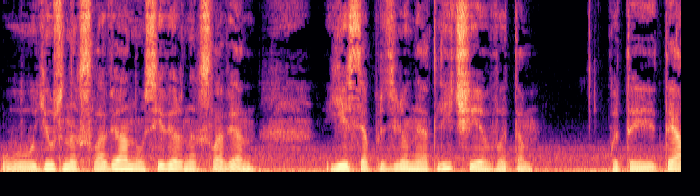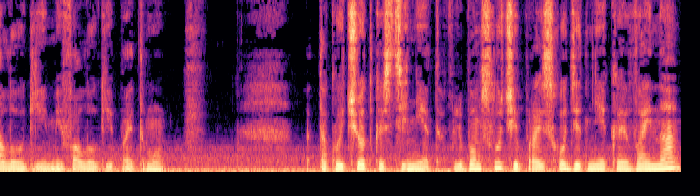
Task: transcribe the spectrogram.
у южных славян, у северных славян есть определенные отличия в этом, в этой теологии, мифологии, поэтому такой четкости нет. В любом случае происходит некая война,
